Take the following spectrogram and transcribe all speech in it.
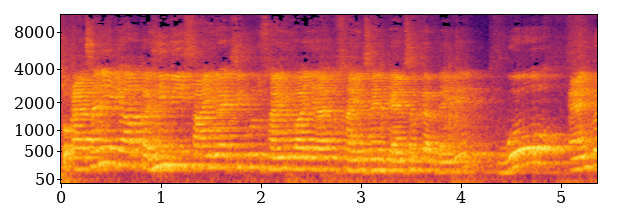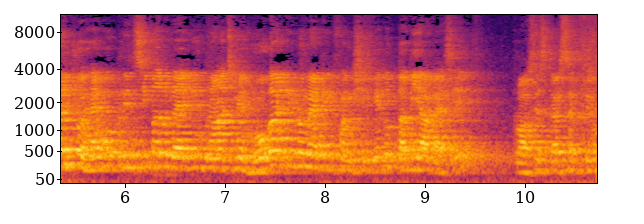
तो ऐसा नहीं है कि आप कहीं भी sine x equal to sine y आए तो साइन साइन कैंसिल कर देंगे। वो एंगल जो है, वो प्रिंसिपल वैल्यू ब्रांच में होगा ट्रिग्नोमेट्रिक फ़ंक्शन के तो तभी आप ऐसे प्रोसेस कर सकते हो।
